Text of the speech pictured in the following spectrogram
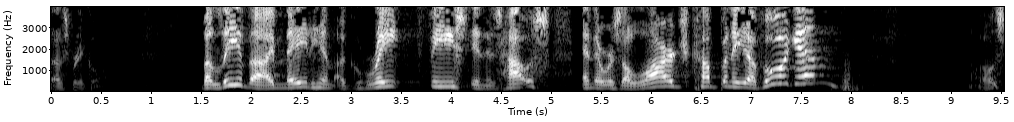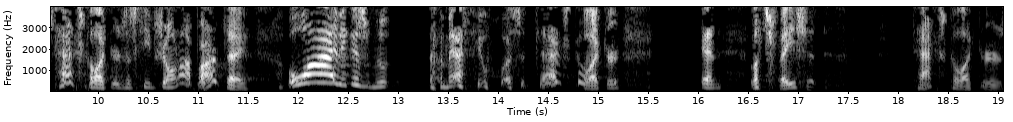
That's pretty cool. But Levi made him a great feast in his house, and there was a large company of who again? Well, those tax collectors just keep showing up, aren't they? Why? Because Matthew was a tax collector, and let's face it, tax collectors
